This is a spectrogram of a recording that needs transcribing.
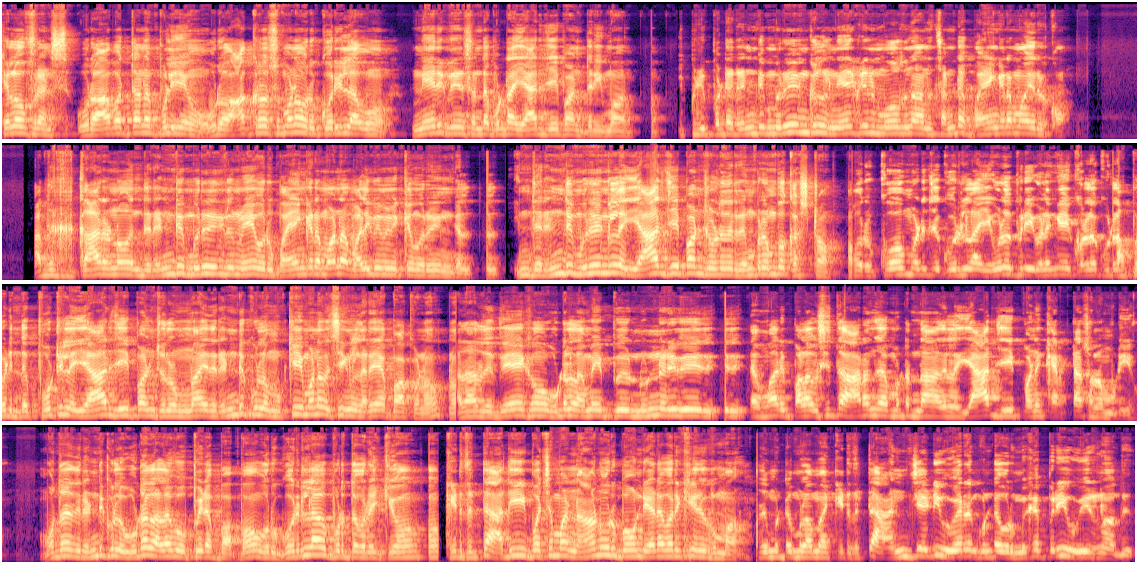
Hello friends ஒரு ஆபத்தான புலியும் ஒரு ஆக்ரோஷமான ஒரு கொரில்லாவும் நேருக்கு நேர் சண்டை போட்டால் யார் ஜெயிப்பான்னு தெரியுமா? இப்படிப்பட்ட ரெண்டு மிருகங்களும் நேருக்கு நேர் மோதுனா அந்த சண்டை பயங்கரமாக இருக்கும். அதுக்கு காரணம் இந்த ரெண்டு மிருகங்களுமே ஒரு பயங்கரமான வலிமை மிக்க மிருகங்கள். இந்த ரெண்டு மிருகங்களை யார் ஜெயிப்பான்னு சொல்றது ரொம்ப ரொம்ப கஷ்டம். ஒரு கோவம் அடிச்ச கொரில்லா எவ்வளவு பெரிய விலங்கை கொள்ளக்கூடாது அப்படி இந்த போட்டியில யார் ஜெயிப்பான்னு சொல்லணும்னா இது ரெண்டுக்குள்ள முக்கியமான விஷயங்கள் நிறைய பார்க்கணும். அதாவது வேகம் உடல் அமைப்பு நுண்ணறிவு இந்த மாதிரி பல விஷயத்தை ஆரஞ்சா மட்டும்தான் அதுல யார் ஜெயிப்பான்னு கரெக்டாக சொல்ல முடியும். முதல் இது ரெண்டுக்குள்ள உடல் அளவு ஒப்பிட பார்ப்போம். ஒரு கொரில்லாவை பொறுத்த வரைக்கும் கிட்டத்தட்ட அதிகபட்சமாக நானூறு பவுண்ட் இடம் வரைக்கும் இருக்குமா? அது மட்டும் இல்லாமல் கிட்டத்தட்ட அஞ்சு அடி உயரம் கொண்ட ஒரு மிகப்பெரிய உயிரினம் அது.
